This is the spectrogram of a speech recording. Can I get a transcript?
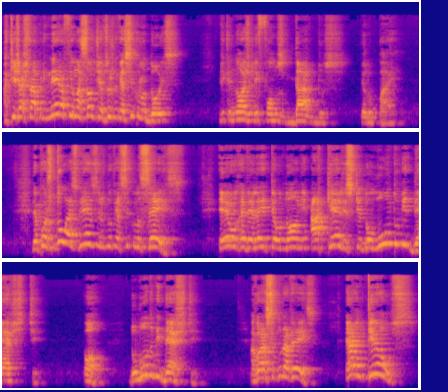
Aqui já está a primeira afirmação de Jesus no versículo 2, de que nós lhe fomos dados pelo Pai. Depois, duas vezes no versículo 6, eu revelei teu nome àqueles que do mundo me deste. Ó, oh, do mundo me deste. Agora, a segunda vez, eram teus,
